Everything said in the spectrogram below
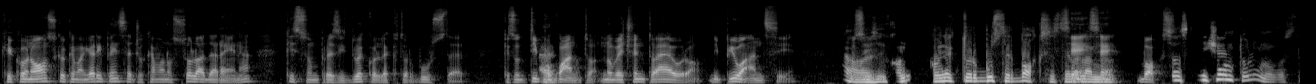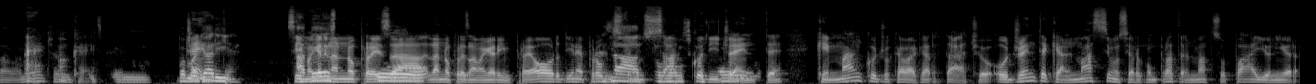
che conosco che magari pensa giocavano solo ad Arena, che si sono presi due collector booster, che sono tipo eh. quanto? 900 euro, di più anzi. No, collector booster box stai sì, parlando? Sì, box. Sono 600 l'uno costavano. Eh, cioè, ok. Poi Gente. magari... Sì, Adesso... magari l'hanno presa, l'hanno presa magari in preordine, però esatto, ho visto un esatto, sacco di gente che manco giocava cartaceo o gente che al massimo si era comprata il mazzo Pioneer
